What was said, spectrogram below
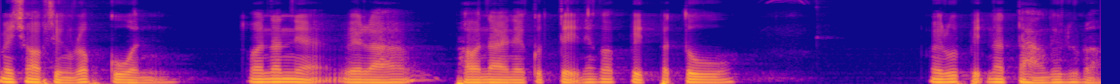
ไม่ชอบสิ่งรบกวน เพราะนั้นเนี่ยเวลาภาวนาในกุฏิเนี่ยก็ปิดประตู ไม่รู้ปิดหน้าต่างด้วยหรือเปล่า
